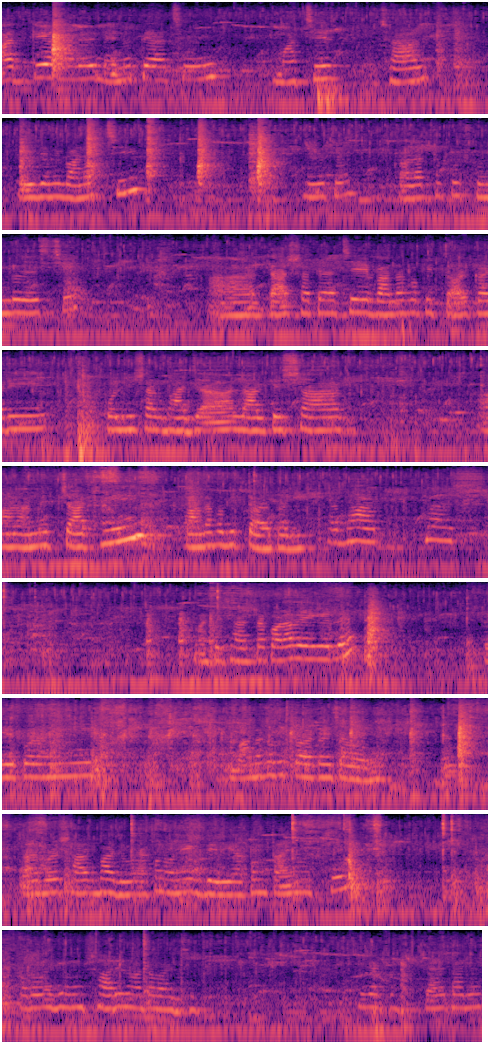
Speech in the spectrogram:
আজকে আমাদের মেনুতে আছে মাছের ঝাল এই যে আমি বানাচ্ছি। দেখেছ? কালারটা খুব সুন্দর এসছে। আর তার সাথে আছে বাঁধাকপির তরকারি, কলমি শাক ভাজা লালতে শাক, আর আমের চাটনি, বাঁধাকপির তরকারি। আর ভাত, ব্যাস। মাছের ঝালটা করা হয়ে গেলে এরপর আমি বাঁধাকপির তরকারি চালাবো তারপরে শাক ভাজবো। এখন অনেক দেরি, এখন টাইম হচ্ছে কত বাজে এখন সাড়ে নটা বাজছে। ঠিক আছে চাই তাহলে।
